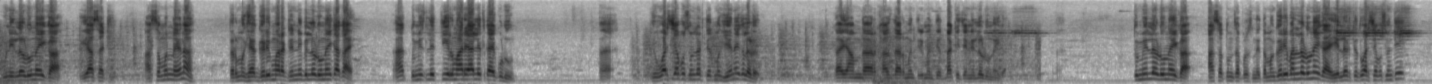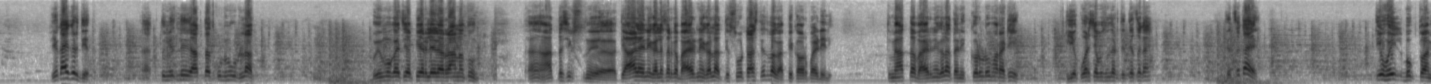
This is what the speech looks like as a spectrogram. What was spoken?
कुणी लढू नाही का? यासाठी. असं म्हणणं आहे ना? तर मग ह्या गरीब मराठ्यांनी बी लढू नाही का काय? हां तुम्हीचले तीर मारे आलेत काय कुठून हां. हे वर्षापासून लढतात मग हे नाही का लढत? काय आमदार खासदार मंत्री म्हणतात बाकीच्यांनी लढू नाही का? तुम्ही लढू नाही का? असा तुमचा प्रश्न आहे. तर मग गरिबांना लढू नाही का? हे लढतात वर्षापासून ते? हे काय करतात? तुम्हीतले आत्ताच कुठून उठलात? भुईमुगाच्या पेरलेल्या रानातून. आत्ता शिक्ष शिक ते आळ्या निघाल्यासारखं बाहेर निघालात ते सोट असतात बघा पिकावर पाडलेली. तुम्ही आत्ता बाहेर निघालात आणि करोडो मराठी एक वर्षापासून लढते त्याचं काय? त्याचं काय? ते होईल बघतो आम्ही.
